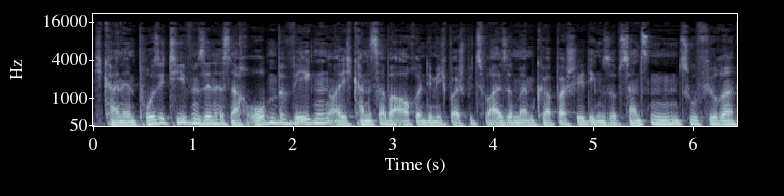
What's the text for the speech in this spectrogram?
Ich kann im positiven Sinne es nach oben bewegen, ich kann es aber auch, indem ich beispielsweise meinem Körper schädigen Substanzen zuführe,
